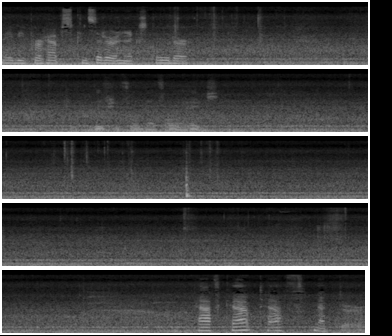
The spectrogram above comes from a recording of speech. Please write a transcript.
maybe perhaps consider an excluder. I believe she filled that full of eggs. Half capped, half nectar.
